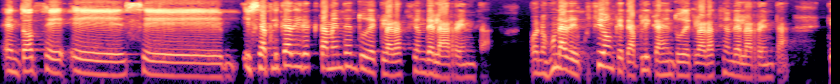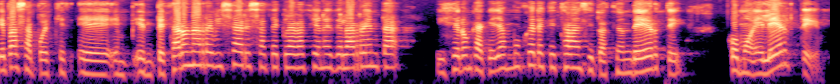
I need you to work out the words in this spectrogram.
Entonces, se, y se aplica directamente en tu declaración de la renta. Bueno, es una deducción que te aplicas en tu declaración de la renta. ¿Qué pasa? Pues que eh, em, empezaron a revisar esas declaraciones de la renta dijeron que aquellas mujeres que estaban en situación de ERTE, como el ERTE,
